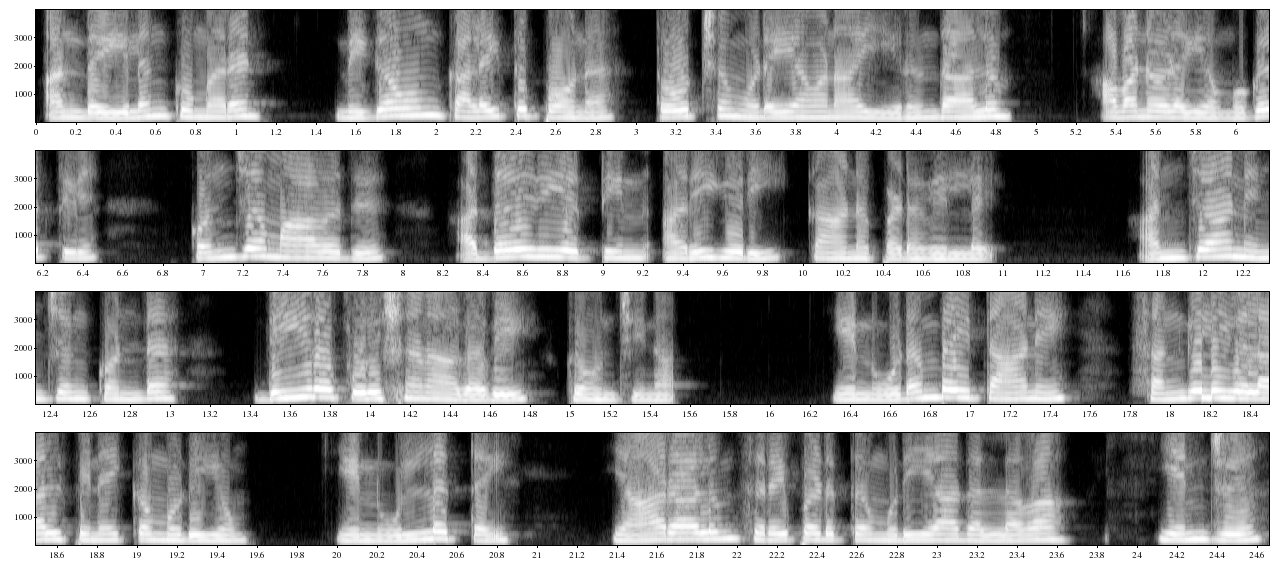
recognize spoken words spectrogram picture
அந்த இளங்குமரன் மிகவும் களைத்து போன தோற்றமுடையவனாய் இருந்தாலும் அவனுடைய முகத்தில் கொஞ்சமாவது அதைரியத்தின் அறிகுறி காணப்படவில்லை. அஞ்சா நெஞ்சங்கொண்ட தீர புருஷனாகவே தோன்றினான். என் உடம்பை தானே சங்கிலிகளால் பிணைக்க முடியும்? என் உள்ளத்தை யாராலும் சிறைப்படுத்த முடியாதல்லவா? என்று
